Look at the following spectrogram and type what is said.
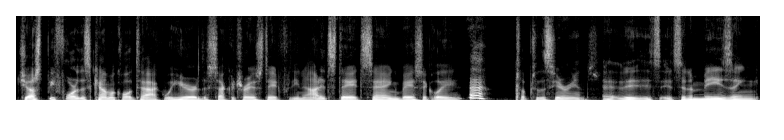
just before this chemical attack, we hear the Secretary of State for the United States saying basically, eh, It's up to the Syrians. Uh, It's it's an amazing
